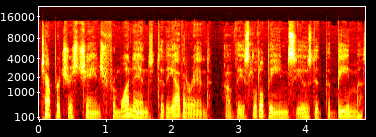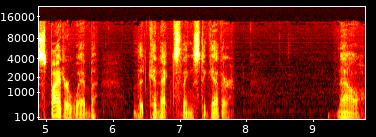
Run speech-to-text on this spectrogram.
temperatures changed from one end to the other end of these little beams used at the beam spider web that connects things together. Now,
